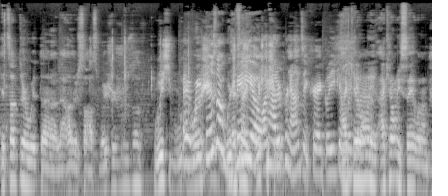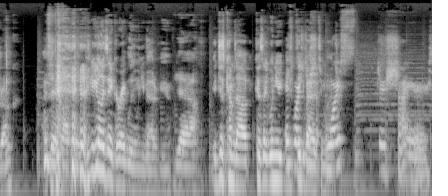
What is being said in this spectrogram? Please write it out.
It's up there with uh, that other sauce, Worcestershire sauce. Wish, Hey, wait, there's a Wish- video like on how to Worcestershire. pronounce it correctly. You can I look can it only up. I can only say it when I'm drunk. I say it properly. you can only say it correctly when you've had a few. yeah, It just comes out because, like, when you, you It's think about it too Worcestershire. much. Worcestershire. or something like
